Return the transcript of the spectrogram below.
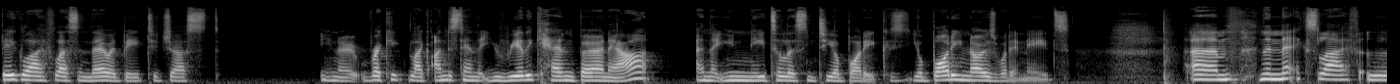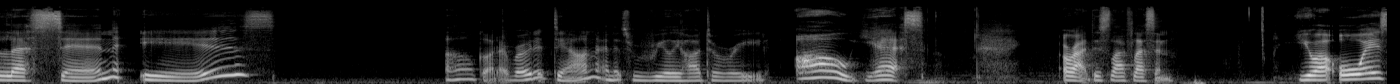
big life lesson there would be to just you know, rec- like understand that you really can burn out and that you need to listen to your body because your body knows what it needs. Um, the next life lesson is oh god, I wrote it down and it's really hard to read. Oh, yes. All right, this life lesson. You are always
